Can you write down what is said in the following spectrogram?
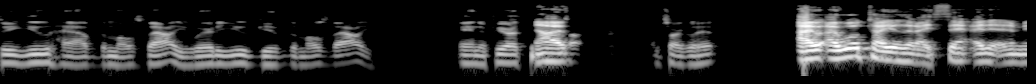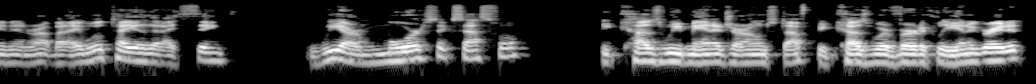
do you have the most value? Where do you give the most value? And if you're now top, I'm sorry, go ahead. I, I will tell you that I think I didn't mean to interrupt, but I will tell you that I think we are more successful because we manage our own stuff, because we're vertically integrated,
